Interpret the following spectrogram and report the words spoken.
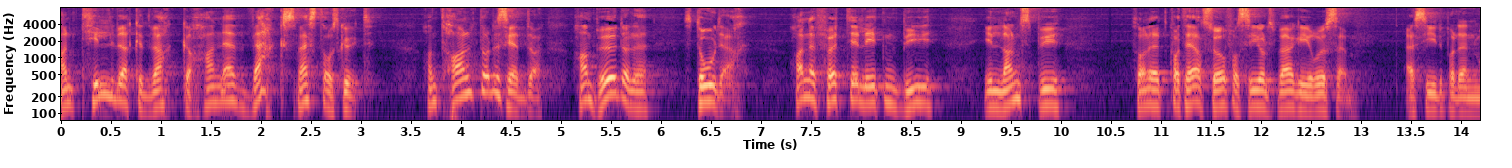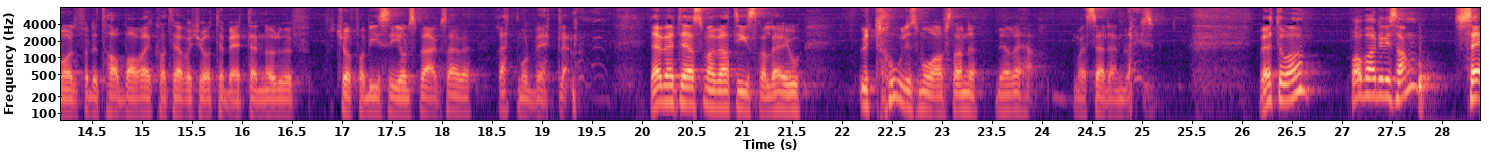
Han tilvirket verker. Han er verksmester hos Gud. Han talte, og det skjedde. Han bød, og det sto der. Han er født i en liten by, i en landsby sånn et kvarter sør for Sionsberg i Jerusalem. Jeg sier det på den måten, for det tar bare et kvarter å kjøre til Betlehem. Når du kjører forbi Sionsberg, så er det rett mot Betlehem. Det vet dere som har vært i Israel. Det er jo utrolig små avstander nede her. Må jeg se den veien. Vet du hva? Hva var det vi sang? Se,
